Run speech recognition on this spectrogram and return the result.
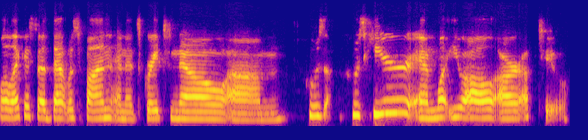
well, like I said, that was fun, and it's great to know um, who's who's here and what you all are up to.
